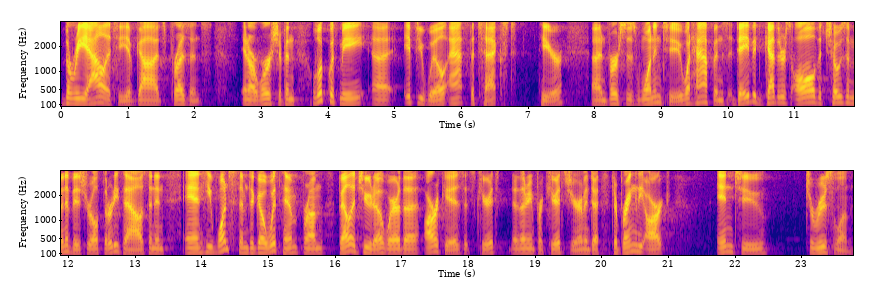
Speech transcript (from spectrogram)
the reality of God's presence in our worship. And look with me, uh, if you will, at the text here uh, in verses 1 and 2, what happens? David gathers all the chosen men of Israel, 30,000, and, and he wants them to go with him from Baale Judah, where the ark is. It's Kirith, their name for Kiriath Jearim, and to, to bring the ark into Jerusalem.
